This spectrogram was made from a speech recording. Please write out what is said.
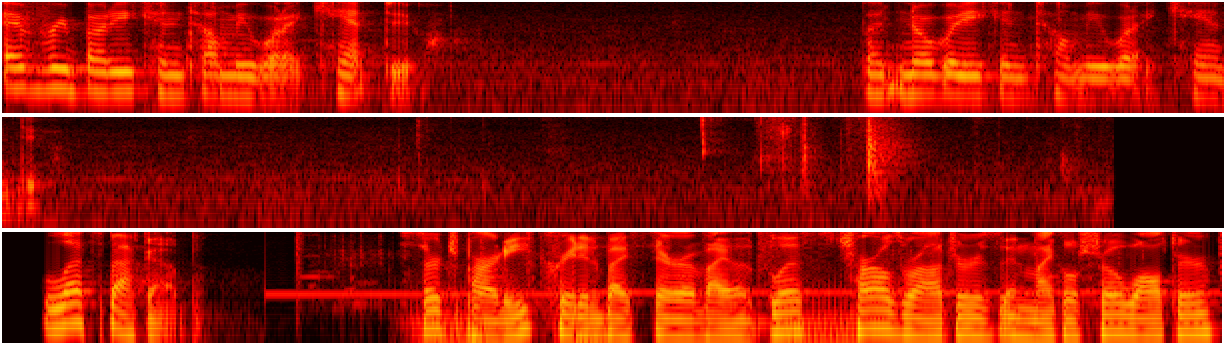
everybody can tell me what I can't do, but nobody can tell me what I can do. Let's back up. Search Party, created by Sarah Violet Bliss, Charles Rogers, and Michael Showalter,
